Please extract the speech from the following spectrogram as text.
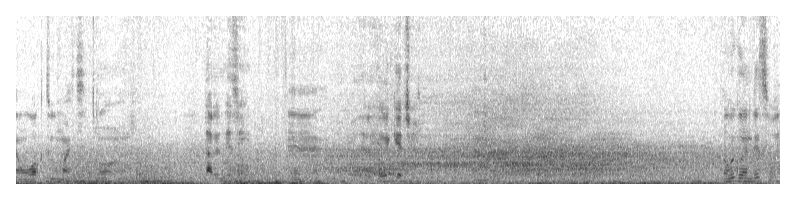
and walk too much. Mm. Not in this heat. Yeah. It'll, it'll get you. Mm. Are we going this way?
